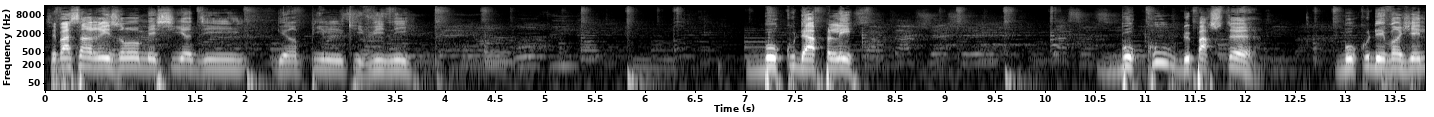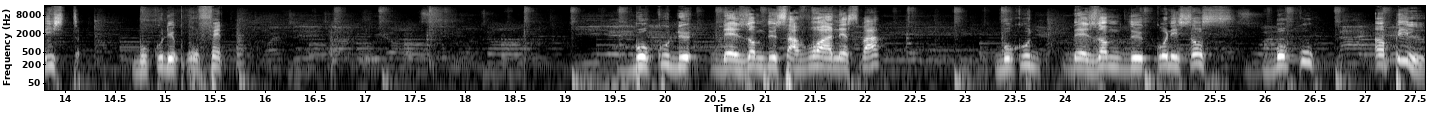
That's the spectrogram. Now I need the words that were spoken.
C'est pas sans raison, Messie a dit, il y a un pile qui vini. Beaucoup d'appelés. Beaucoup de pasteurs. Beaucoup d'évangélistes. Beaucoup de prophètes. beaucoup de, des hommes de savoir, n'est-ce pas Beaucoup des hommes de connaissance, beaucoup, en pile.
